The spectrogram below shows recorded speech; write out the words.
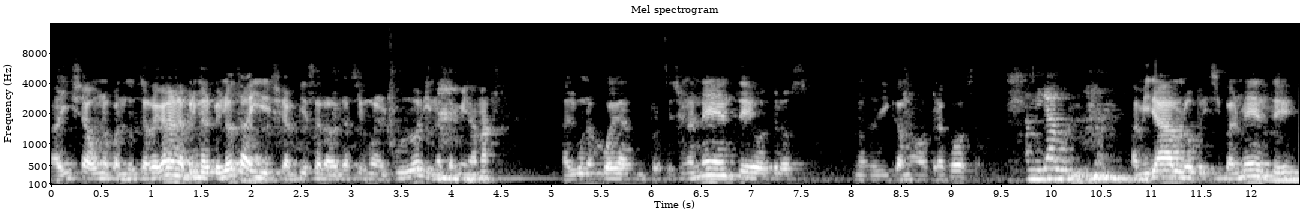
Ahí ya uno cuando te regalan la primera pelota, ahí ya empieza la relación con el fútbol y no termina más. Algunos juegan profesionalmente, otros nos dedicamos a otra cosa. A mirarlo. A mirarlo principalmente,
